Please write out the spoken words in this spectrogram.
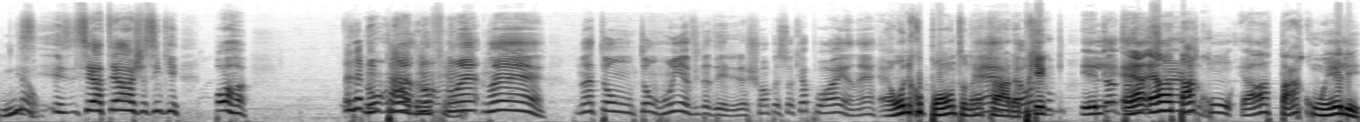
Não. Você até acha assim que, porra, Mas é não, não, pintado não, no filme. não é, não é, não é tão, tão ruim a vida dele. Ele achou uma pessoa que apoia, né? É o único ponto, né, É, cara? é Porque único- ele, tá- tá é- dando ela tá com ela tá com ele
